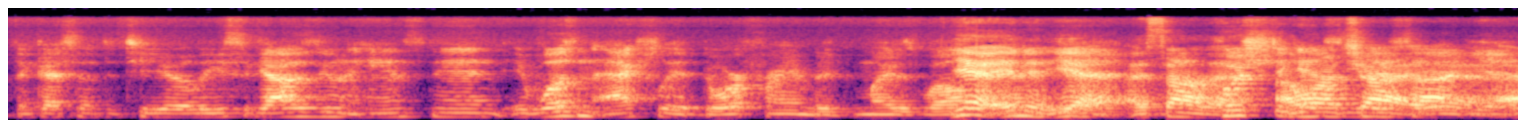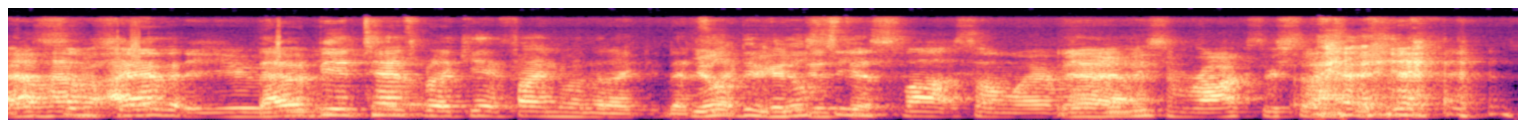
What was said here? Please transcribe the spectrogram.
I think I sent it to you at least. The guy was doing a handstand. It wasn't actually a door frame, but it might as well. yeah, in it. Yeah, I saw that. Pushed I want against to either try. side. Yeah, Yeah, I don't that's have. some a- I shit have it. that you- That would be intense, but I can't find one that I. That's You'll, like dude, good you'll see a spot somewhere, man. Yeah. Maybe some rocks or something.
